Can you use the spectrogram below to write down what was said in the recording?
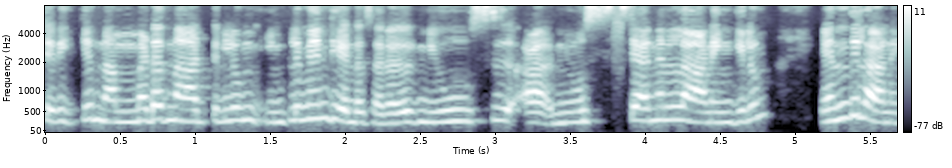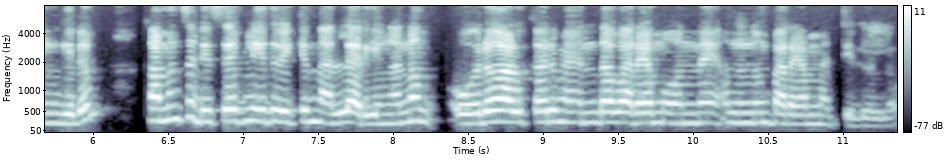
ശരിക്കും നമ്മുടെ നാട്ടിലും ഇംപ്ലിമെന്റ് ചെയ്യേണ്ട സാർ അതായത് ന്യൂസ് ന്യൂസ് ചാനലിലാണെങ്കിലും എന്തിലാണെങ്കിലും കമന്റ്സ് ഡിസേബിൾ ചെയ്ത് വെക്കുന്നത് നല്ലതായിരിക്കും കാരണം ഓരോ ആൾക്കാരും എന്താ പറയാൻ പോകുന്നത് ഒന്നും പറയാൻ പറ്റില്ലല്ലോ.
